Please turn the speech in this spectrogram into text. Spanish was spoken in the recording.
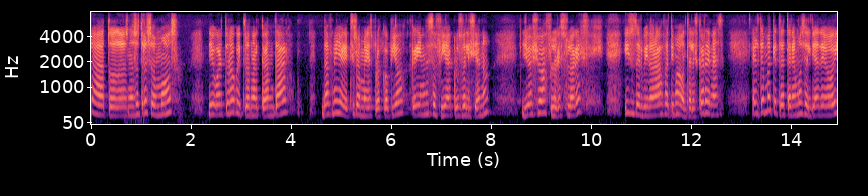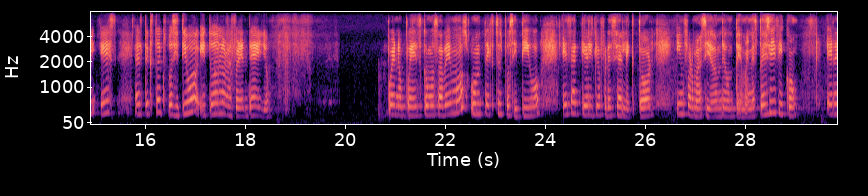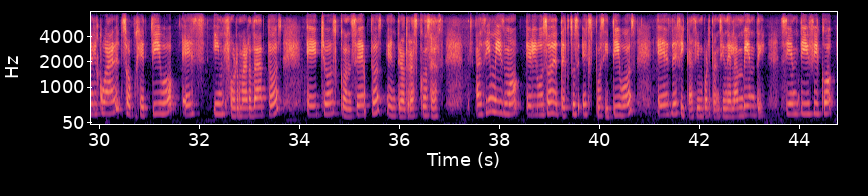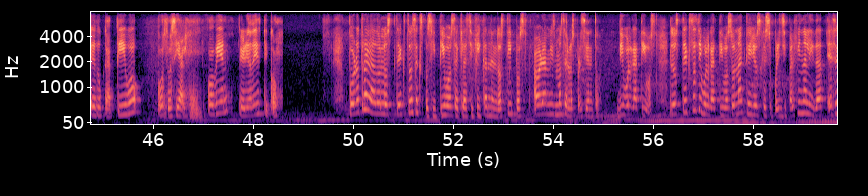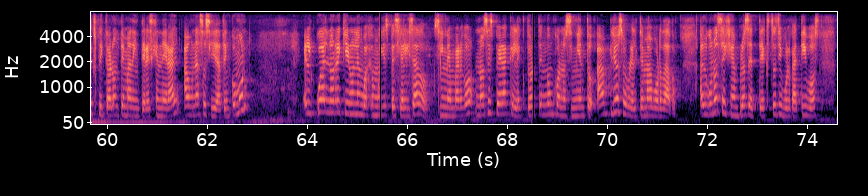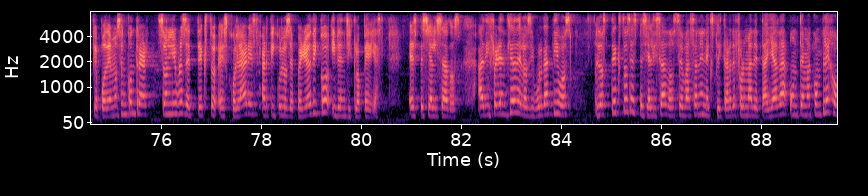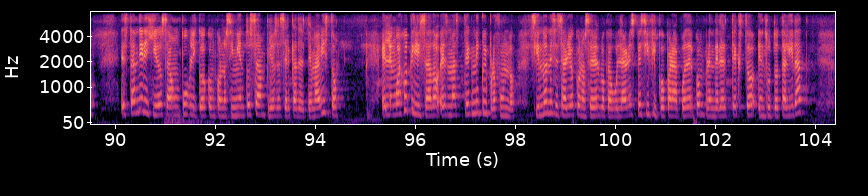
Hola a todos, nosotros somos Diego Arturo Guitrón Alcántar, Dafne Yaretsi Ramírez Procopio, Karina Sofía Cruz Feliciano, Joshua Flores Flores y su servidora Fátima González Cárdenas. El tema que trataremos el día de hoy es el texto expositivo y todo lo referente a ello. Bueno, pues como sabemos, un texto expositivo es aquel que ofrece al lector información de un tema en específico en el cual su objetivo es informar datos, hechos, conceptos, entre otras cosas. Asimismo, el uso de textos expositivos es de eficaz importancia en el ambiente científico, educativo o social, o bien periodístico. Por otro lado, los textos expositivos se clasifican en dos tipos. Ahora mismo se los presento. Divulgativos. Los textos divulgativos son aquellos que su principal finalidad es explicar un tema de interés general a una sociedad en común, el cual no requiere un lenguaje muy especializado. Sin embargo, no se espera que el lector tenga un conocimiento amplio sobre el tema abordado. Algunos ejemplos de textos divulgativos que podemos encontrar son libros de texto escolares, artículos de periódico y de enciclopedias especializados. A diferencia de los divulgativos, los textos especializados se basan en explicar de forma detallada un tema complejo. Están dirigidos a un público con conocimientos amplios acerca del tema visto. El lenguaje utilizado es más técnico y profundo, siendo necesario conocer el vocabulario específico para poder comprender el texto en su totalidad.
